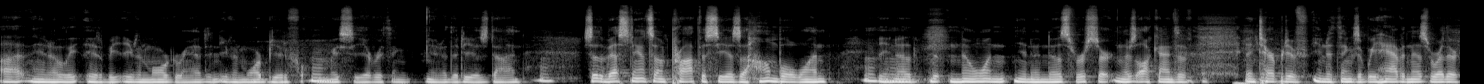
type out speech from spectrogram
uh, you know, it'll be even more grand and even more beautiful mm. when we see everything you know that he has done. Mm. So the best stance on prophecy is a humble one. Mm-hmm. You know that no one you know knows for certain. There's all kinds of interpretive you know things that we have in this. Whether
